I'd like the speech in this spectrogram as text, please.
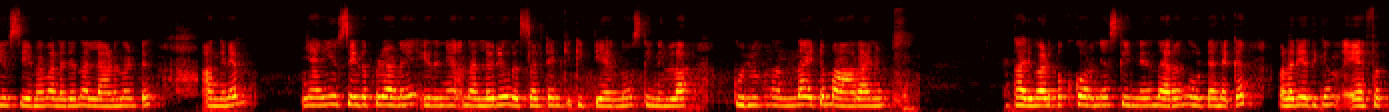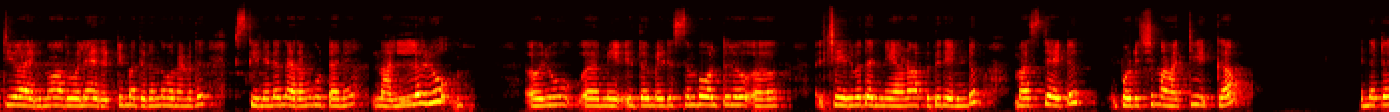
യൂസ് ചെയ്യണത് വളരെ നല്ലതാണെന്ന് പറഞ്ഞിട്ട് അങ്ങനെ ഞാൻ യൂസ് ചെയ്തപ്പോഴാണ് ഇതിന് നല്ലൊരു റിസൾട്ട് എനിക്ക് കിട്ടിയായിരുന്നു. സ്കിന്നിലുള്ള കുരു നന്നായിട്ട് മാറാനും കരുവാളിപ്പൊക്കെ കുറഞ്ഞ സ്കിന്നിന് നിറം കൂട്ടാനൊക്കെ വളരെയധികം എഫക്റ്റീവ് ആയിരുന്നു. അതുപോലെ ഇരട്ടി മധുരം എന്ന് പറയുന്നത് സ്കിന്നിന് നിറം കൂട്ടാൻ നല്ലൊരു ഒരു ഇത് മെഡിസിൻ പോലത്തെ ഒരു ചേരുവ തന്നെയാണ്. അപ്പോൾ ഇത് രണ്ടും മസ്റ്റായിട്ട് പൊടിച്ച് മാറ്റി വെക്കുക എന്നിട്ട്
